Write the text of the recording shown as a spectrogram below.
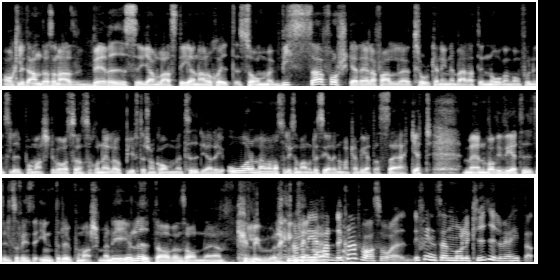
Och lite andra sådana bevis i gamla stenar och skit som vissa forskare i alla fall tror kan innebära att det någon gång funnits liv på Mars. Det var sensationella uppgifter som kom tidigare i år men man måste liksom analysera innan man kan veta säkert. Men vad vi vet hittills så finns det inte liv på Mars. Men det är ju lite av en sån eh, kluring Ja, men det ändå. hade kunnat vara så. Det finns en molekyl vi har hittat.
